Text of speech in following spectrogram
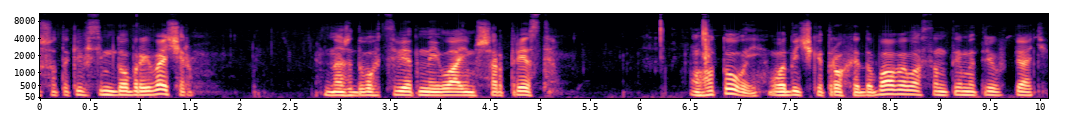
що, таки всім добрий вечір. Наш двохцвітний лайм шартрест готовий. Водички трохи додавила, сантиметрів 5.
